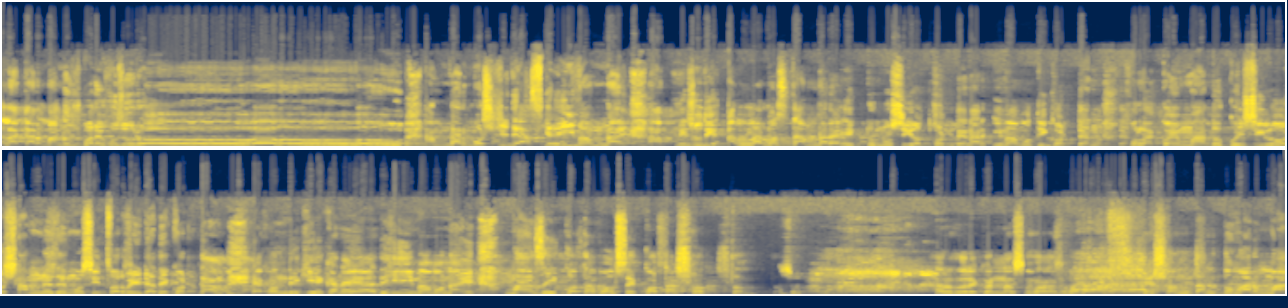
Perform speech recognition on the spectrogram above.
এলাকার মানুষ বলে, হুজুর আমরার মসজিদে আজকে ইমাম নাই। আপনি যদি আল্লাহর রাস্তা আপনারা একটু নসিহত করতেন আর ইমামতি করতেন ফলা কয় মা তো কইছিল সামনে যে মসজিদ পড়বে, এটা দিয়ে করতাম। এখন দেখি এখানে দেখি ইমামও নাই। মা যেই কথা বলছে, কথা সত্য। কন্যা এ সন্তান তোমার মা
